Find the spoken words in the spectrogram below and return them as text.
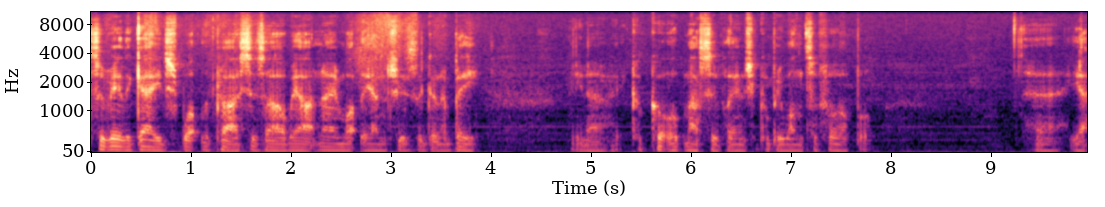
to really gauge what the prices are without knowing what the entries are going to be. You know, it could cut up massively and she could be 1 to 4, but uh, yeah,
